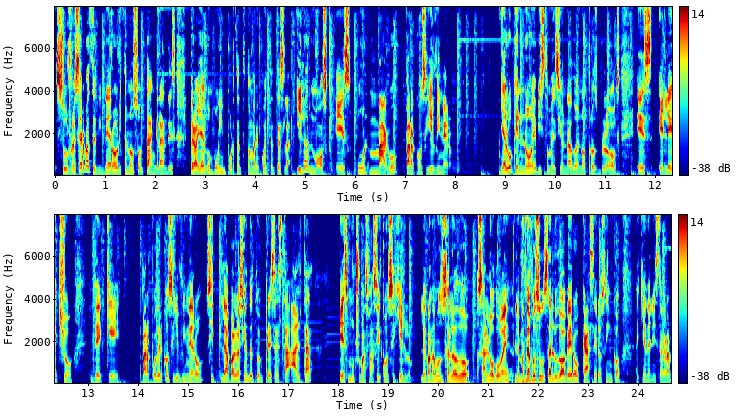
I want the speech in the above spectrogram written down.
Sus reservas de dinero ahorita no son tan grandes, pero hay algo muy importante tomar en cuenta en Tesla. Elon Musk es un mago para conseguir dinero. Y algo que no he visto mencionado en otros blogs es el hecho de que para poder conseguir dinero, si la evaluación de tu empresa está alta, es mucho más fácil conseguirlo. Le mandamos un saludo, saludo, ¿eh? Le mandamos un saludo a Vero K05 aquí en el Instagram.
